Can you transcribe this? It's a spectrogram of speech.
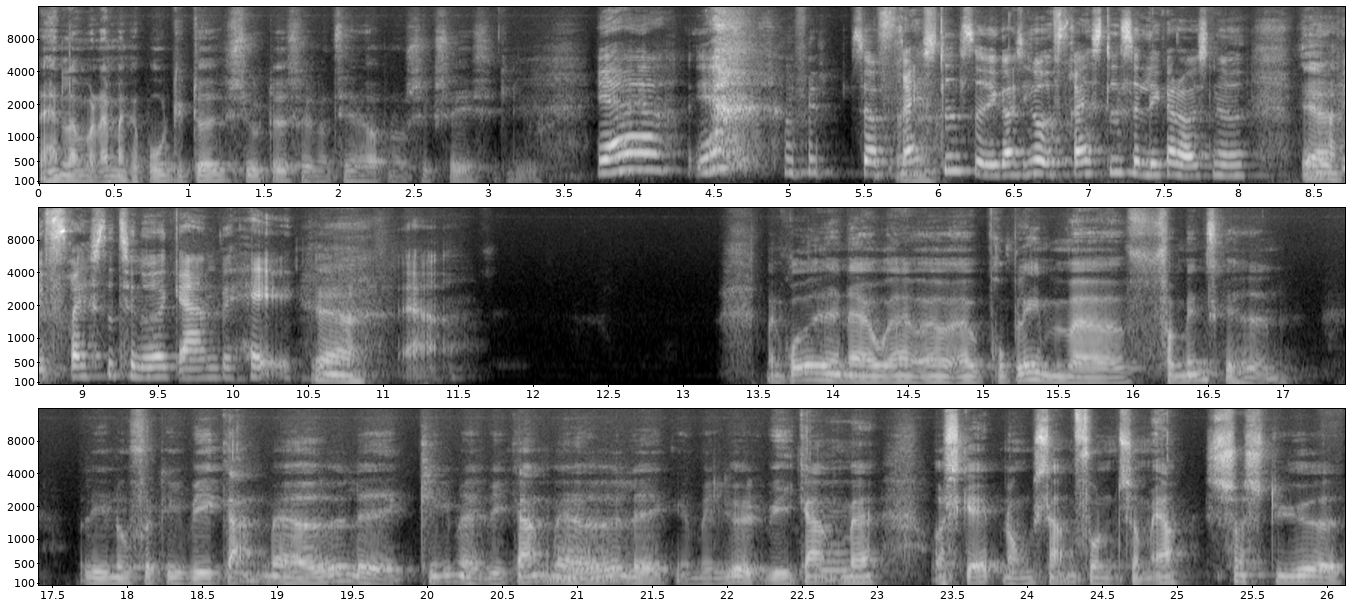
der handler om, hvordan man kan bruge de døde, syv dødssynder til at opnå succes i sit liv. Ja, ja, ja. Så fristelse, ikke også? I ordet fristelse ligger der også noget. Ja. Ja. Jeg bliver fristet til noget, jeg gerne vil have. Ja, Ja. men grådigheden er jo, er, er, er jo et problem øh, for menneskeheden lige nu, fordi vi er i gang med at ødelægge klimaet, vi er i gang med at ødelægge miljøet, vi er i gang med at skabe nogle samfund, som er så styret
